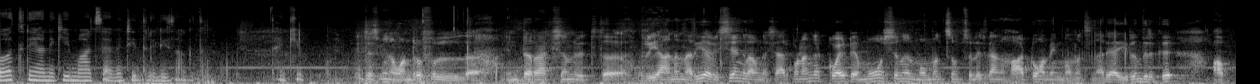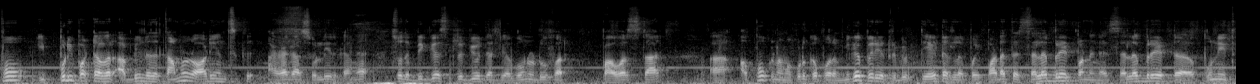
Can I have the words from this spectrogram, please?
பர்த்டே அன்னைக்கு மார்ச் செவன்டீன்த் ரிலீஸ் ஆகுது. Thank you it is been a wonderful interaction with பிரியான்னு நிறைய விஷயங்கள் அவங்க ஷேர் பண்ணாங்க. குவைட் எமோஷனல் மூமெண்ட்ஸும் சொல்லியிருக்காங்க. ஹார்ட் வார்மிங் மூமெண்ட்ஸ் நிறையா இருந்திருக்கு. அப்போ இப்படிப்பட்டவர் அப்படின்றத தமிழ் ஆடியன்ஸுக்கு அழகாக சொல்லியிருக்காங்க. So the biggest tribute that we gonna do for power star அப்புக்கு நம்ம கொடுக்க போகிற மிகப்பெரிய ட்ரிபியூட் தியேட்டரில் போய் படத்தை செலிப்ரேட் பண்ணுங்கள் celebrate Puneeth.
